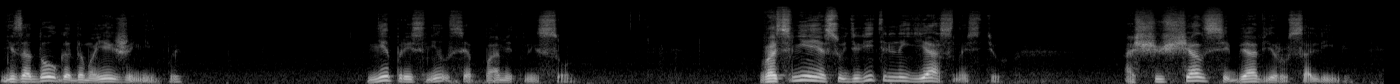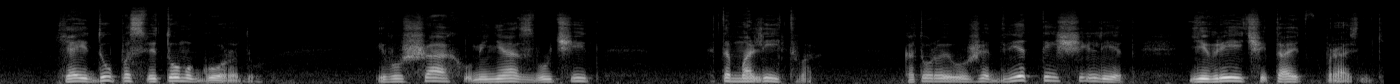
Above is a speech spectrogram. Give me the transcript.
Незадолго до моей женитьбы мне приснился памятный сон. Во сне я с удивительной ясностью ощущал себя в Иерусалиме. Я иду по святому городу, и в ушах у меня звучит эта молитва, которую уже две тысячи лет евреи читают в празднике.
